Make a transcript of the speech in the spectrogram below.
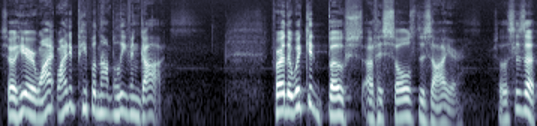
So here, why, why do people not believe in God? For the wicked boasts of his soul's desire. So this is a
